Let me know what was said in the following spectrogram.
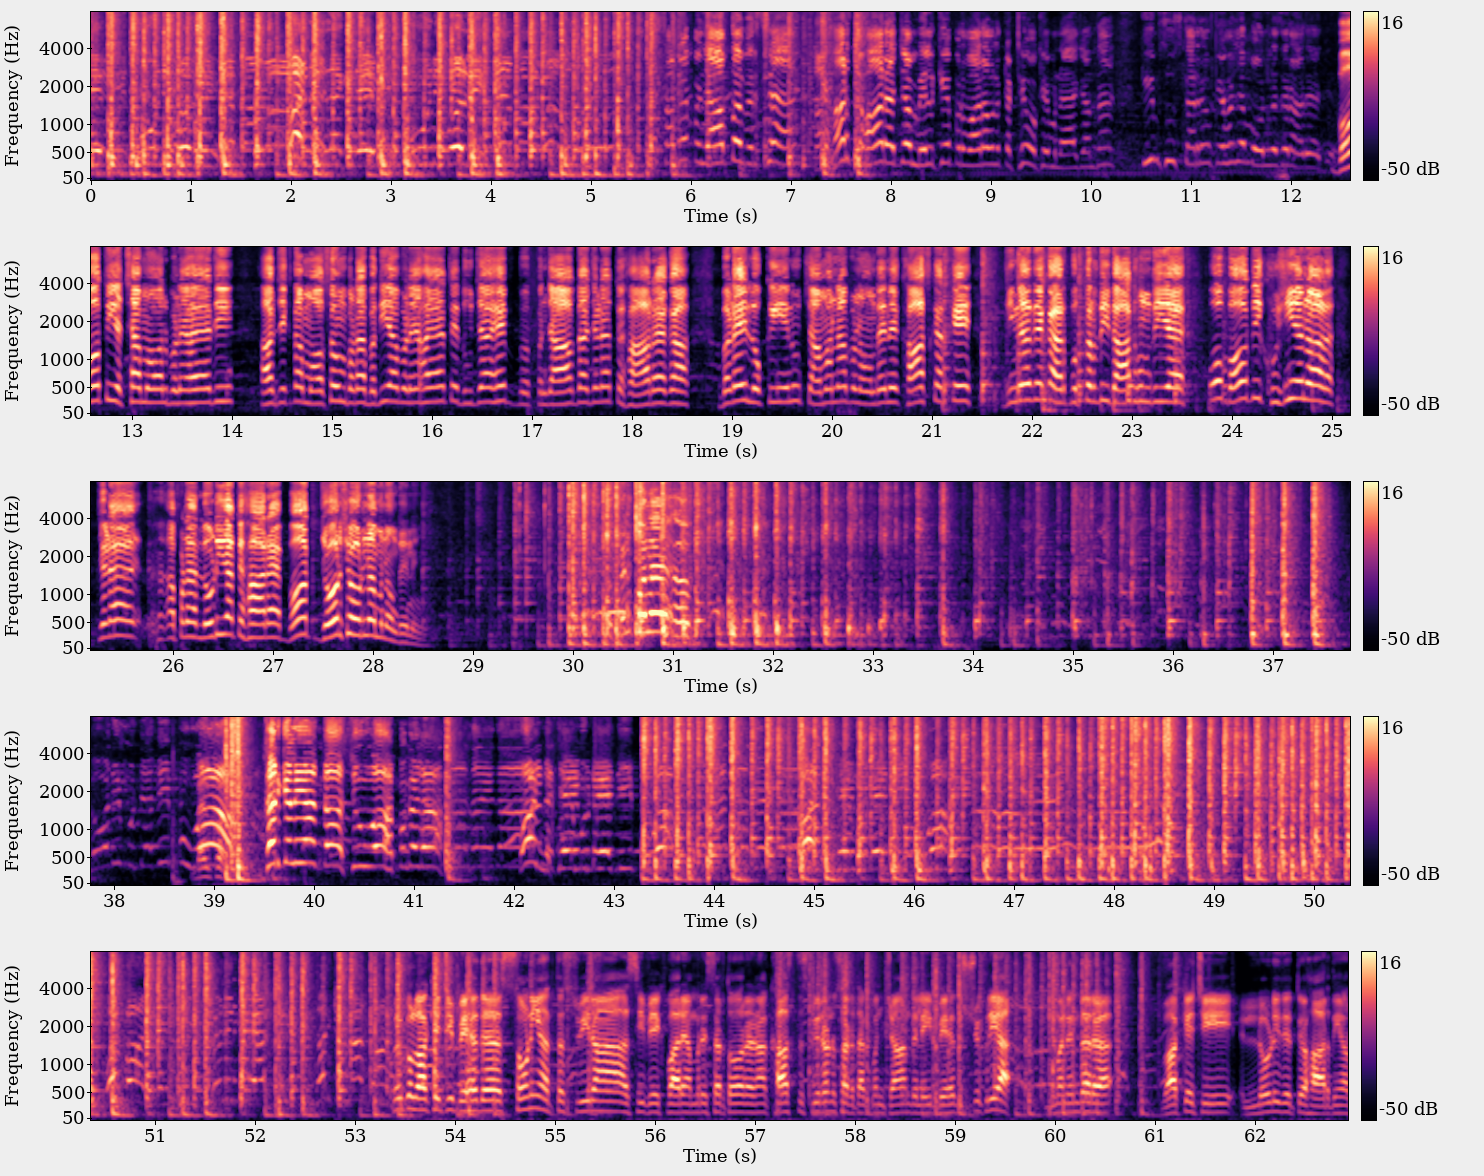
ਪੰਜਾਬ ਦਾ ਵਿਰਸਾ ਹੈ ਕਿ ਹਰ ਤਿਉਹਾਰ ਅੱਜ ਮਿਲ ਕੇ ਪਰਿਵਾਰਾਂ ਵੱਲ ਇਕੱਠੇ ਹੋ ਕੇ ਮਨਾਇਆ ਜਾਂਦਾ ਹੈ। ਕੀ ਮਹਿਸੂਸ ਕਰ ਰਹੇ ਹੋ? ਕਿਹੋ ਜਿਹਾ ਮਾਹੌਲ ਨਜ਼ਰ ਆ ਰਿਹਾ ਅੱਜ? ਬਹੁਤ ਹੀ ਅੱਛਾ ਮਾਹੌਲ ਬਣਿਆ ਹੋਇਆ ਜੀ। ਅੱਜ ਇੱਕ ਤਾਂ ਮੌਸਮ ਬੜਾ ਵਧੀਆ ਬਣਿਆ ਹੋਇਆ ਹੈ ਤੇ ਦੂਜਾ ਇਹ ਪ- ਪੰਜਾਬ ਦਾ ਜਿਹੜਾ ਤਿਉਹਾਰ ਹੈਗਾ, ਬੜੇ ਲੋਕੀ ਇਹਨੂੰ ਚਾਵਾਂ ਨਾਲ ਬਣਾਉਂਦੇ ਨੇ, ਖਾਸ ਕਰਕੇ ਜਿਨ੍ਹਾਂ ਦੇ ਘਰ ਪੁੱਤਰ ਦੀ ਦਾਤ ਹੁੰਦੀ ਹੈ, ਉਹ ਬਹੁਤ ਹੀ ਖੁਸ਼ੀਆਂ ਨਾਲ ਜਿਹੜਾ ਆਪਣਾ ਲੋਹੜੀ ਦਾ ਤਿਉਹਾਰ ਹੈ, ਬਹੁਤ ਜ਼ੋਰ ਸ਼ੋਰ ਨਾਲ ਮਨਾਉਂਦੇ ਨੇ ਜੀ। ਫੜ ਕੇ ਲਿਆਂਦਾ ਸੂਆ ਭੰਗੜਾ ਓ ਓ ਨੱਚੇ ਮੁੰਡੇ ਦੀ ਭੂਆ। ਬਿਲਕੁਲ ਵਾਕਿਆ ਜੀ ਬੇहद ਸੋਹਣੀਆਂ ਤਸਵੀਰਾਂ ਅਸੀਂ ਵੇਖ ਪਾ ਰਹੇ ਹਾਂ ਅੰਮ੍ਰਿਤਸਰ ਤੋਂ ਰਹਿਣਾ। ਖਾਸ ਤਸਵੀਰਾਂ ਨੂੰ ਸਾਡੇ ਤੱਕ ਪਹੁੰਚਾਉਣ ਦੇ ਲਈ ਬੇहद ਸ਼ੁਕਰੀਆ ਮਨਿੰਦਰ। ਵਾਕਿਆ ਜੀ, ਲੋਹੜੀ ਦੇ ਤਿਉਹਾਰ ਦੀਆਂ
